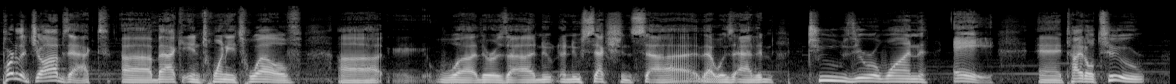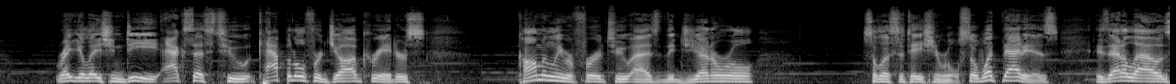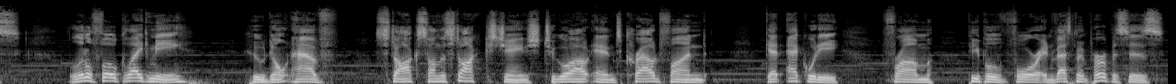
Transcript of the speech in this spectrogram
part of the Jobs Act uh, back in 2012. Uh, there was a new, a new section uh, that was added 201A and Title II, Regulation D, access to capital for job creators, commonly referred to as the general solicitation rule. So, what that is, is that allows little folk like me who don't have stocks on the stock exchange to go out and crowd fund, get equity from people for investment purposes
